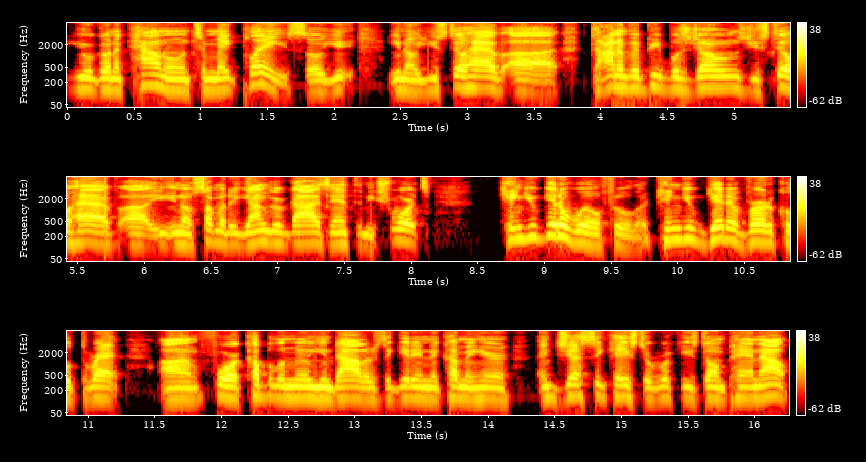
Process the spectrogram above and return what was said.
you're going to count on to make plays? So you you know you still have uh, Donovan Peoples Jones, you still have uh, you know some of the younger guys, Anthony Schwartz. Can you get a Will Fuller? Can you get a vertical threat um, for a couple of million dollars to get in and come in here? And just in case the rookies don't pan out,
